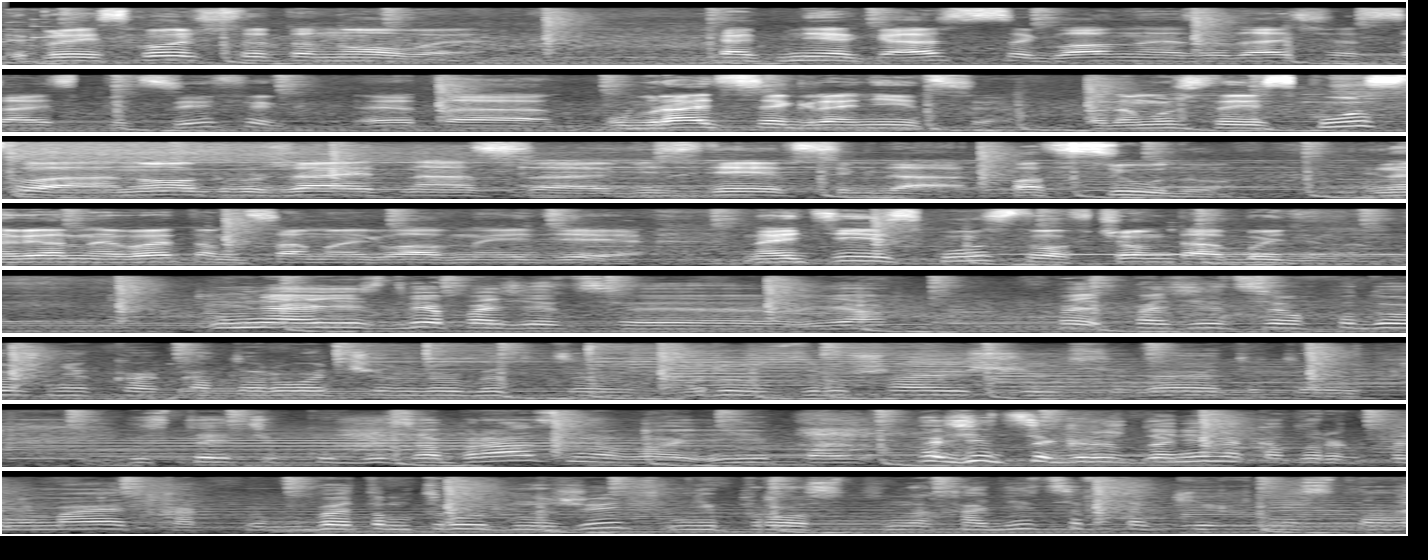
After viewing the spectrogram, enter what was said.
И происходит что-то новое. Как мне кажется, главная задача сайт-специфик – это убрать все границы, потому что искусство, оно окружает нас э, везде и всегда, повсюду. И, наверное, в этом самая главная идея – найти искусство в чем-то обыденном. У меня есть две позиции. Я позиция художника, который очень любит э, разрушающуюся, да, эту эстетику безобразного, и позиция гражданина, который понимает, как в этом трудно жить, не просто находиться в таких местах,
